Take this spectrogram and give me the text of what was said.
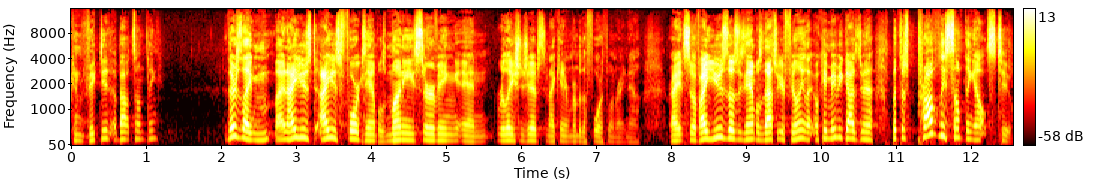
convicted about something, there's like and I used I used four examples: money, serving, and relationships, and I can't remember the fourth one right now. Right? So if I use those examples, that's what you're feeling like. Okay, maybe God's doing that, but there's probably something else too.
